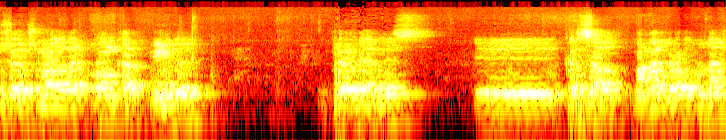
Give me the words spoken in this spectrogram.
yüz ölçümü olarak 10 kat büyüdü. Kırsal mahalle oldular.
